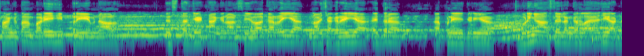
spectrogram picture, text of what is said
ਸੰਗਤਾਂ ਬੜੇ ਹੀ ਪ੍ਰੇਮ ਨਾਲ ਤੇ ਸੱਜੇ ਢੰਗ ਨਾਲ ਸੇਵਾ ਕਰ ਰਹੀ ਆ, ਨਾਲ ਛਕ ਰਹੀ ਆ। ਇੱਧਰ ਆਪਣੇ ਜਿਹੜੀਆਂ ਬੁੜੀਆਂ ਵਾਸਤੇ ਲੰਗਰ ਲਾਇਆ ਜੀ ਅੱਡ।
